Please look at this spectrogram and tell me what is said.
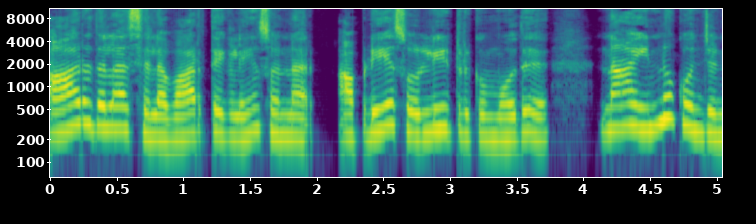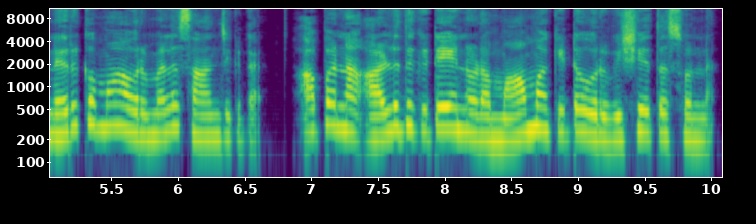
ஆறுதலா சில வார்த்தைகளையும் சொன்னார். அப்படியே சொல்லிட்டு இருக்கும்போது நான் இன்னும் கொஞ்சம் நெருக்கமா அவர் மேல சாஞ்சுக்கிட்டேன். அப்ப நான் அழுதுகிட்டே என்னோட மாமா கிட்ட ஒரு விஷயத்த சொன்னேன்.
